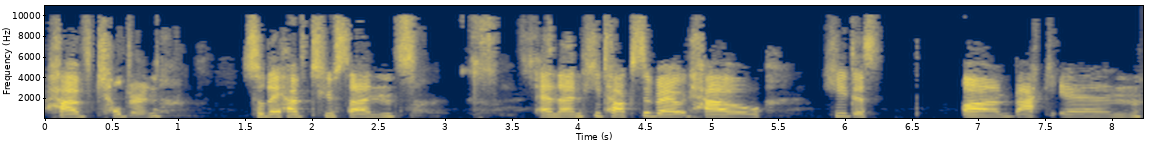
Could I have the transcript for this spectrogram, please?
have children. So they have two sons. And then he talks about how he just, um, back in,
